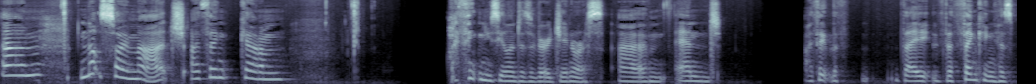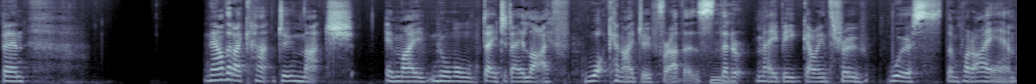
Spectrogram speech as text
Um, not so much. I think. Um, I think New Zealanders are very generous, um, and I think the they the thinking has been now that I can't do much in my normal day to day life, what can I do for others mm. that are maybe going through worse than what I am?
